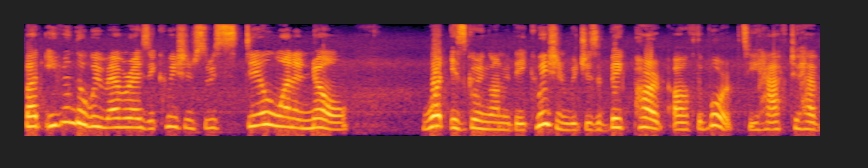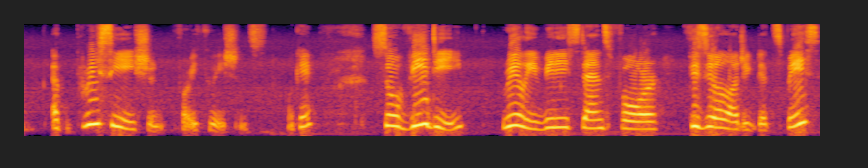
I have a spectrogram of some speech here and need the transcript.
But even though we memorize equations, we still want to know what is going on with the equation, which is a big part of the board. So you have to have appreciation for equations. Okay? So VD, really VD stands for physiologic dead space,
